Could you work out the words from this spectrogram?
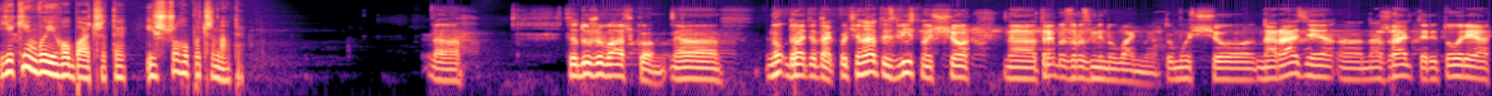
Яким ви його бачите, і з чого починати? Це дуже важко. А, Ну, давайте так. Починати, звісно, що а, треба з розмінування, тому що наразі, а, на жаль, територія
